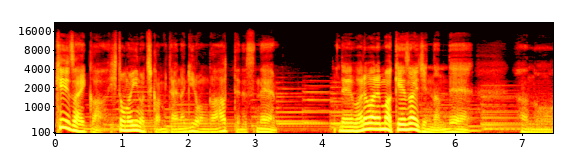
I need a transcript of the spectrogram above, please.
経済か人の命かみたいな議論があってですね。で我々まあ経済人なんであの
